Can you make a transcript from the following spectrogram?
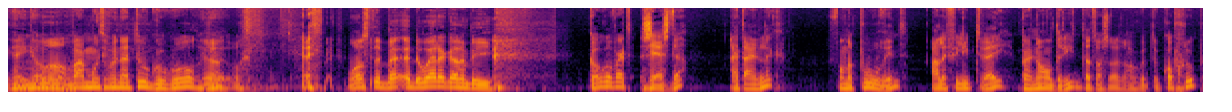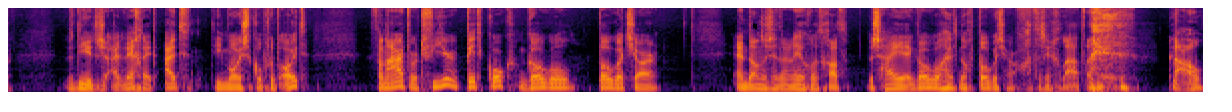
Hey, Man. Google, waar moeten we naartoe, Google? Ja. What's the weather gonna be? Google werd zesde uiteindelijk. Van der Poel wint. Alaphilippe 2, Bernal 3. Dat was dan ook de kopgroep. Die dus wegreed uit die mooiste kopgroep ooit. Van Aert wordt 4, Pitcock, Gogol, Pogacar. En dan is er een heel groot gat. Dus hij, eh, Gogol heeft nog Pogacar achter zich gelaten. Nou,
